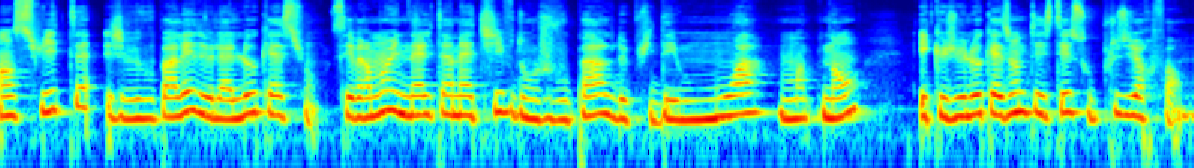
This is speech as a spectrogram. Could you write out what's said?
Ensuite, je vais vous parler de la location. C'est vraiment une alternative dont je vous parle depuis des mois maintenant et que j'ai eu l'occasion de tester sous plusieurs formes.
